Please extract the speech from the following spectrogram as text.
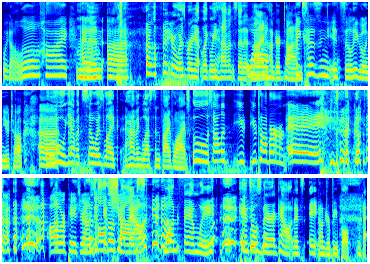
We got a little high, Mm-hmm. and uh, I love that you're whispering it like we haven't said it well, 900 times. because in, it's illegal in Utah. Uh, Ooh, yeah, but so is like having less than five wives. Ooh, solid U- Utah burn. Hey, there goes our, all of our Patreon Because just all gets shut wives, down. one family cancels their account and it's 800 people. Okay.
